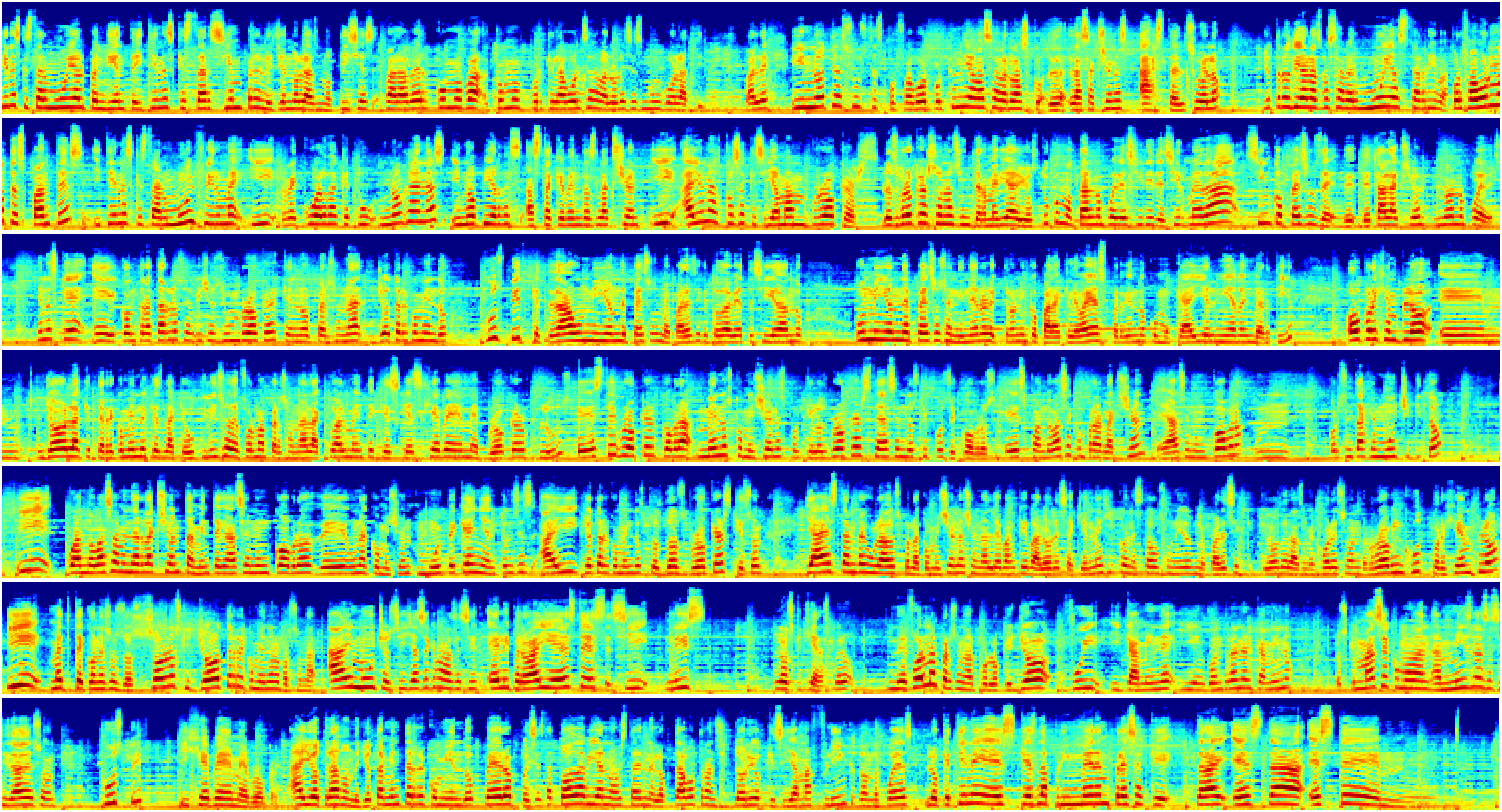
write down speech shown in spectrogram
tienes que estar muy al pendiente y tienes que estar siempre leyendo las noticias para ver cómo va, cómo, porque la bolsa de valores es muy volátil, ¿vale? Y no te asustes, por favor, porque un día vas a ver las, las acciones hasta el suelo y otro día las vas a ver muy hasta arriba. Por favor no te espantes y tienes que estar muy firme y recuerda que tú no ganas y no pierdes hasta que vendas la acción. Y hay una cosa que se llaman brokers. Los brokers son los intermediarios. Tú como tal no puedes ir y decir, me da 5 pesos de, tal acción. No, no puedes. Tienes que eh, contratar los servicios de un broker que en lo personal yo te recomiendo. Cuspid que te da un millón de pesos, me parece que todavía te sigue dando un millón de pesos en dinero electrónico para que le vayas perdiendo como que ahí el miedo a invertir. O por ejemplo, em, yo la que te recomiendo que es la que utilizo de forma personal actualmente, que es que es GBM Broker Plus. Este broker cobra menos comisiones porque los brokers te hacen dos tipos de cobros. Es cuando vas a comprar la acción, te hacen un cobro, un porcentaje muy chiquito. Y cuando vas a vender la acción también te hacen un cobro de una comisión muy pequeña. Entonces ahí yo te recomiendo estos dos brokers que son ya están regulados por la Comisión Nacional de Banca y Valores aquí en México. En Estados Unidos me parece que creo de las mejores son Robinhood, por ejemplo. Y métete con esos dos. Son los que yo te recomiendo en lo personal. Hay muchos, sí, ya sé que me vas a decir, Eli, pero hay este, este, sí, Liz, los que quieras. Pero de forma personal, por lo que yo fui y caminé y encontré en el camino, los que más se acomodan a mis necesidades son Cuspid, y GBM Broker. Hay otra donde yo también te recomiendo, pero pues esta todavía no está en el octavo transitorio que se llama Flink, donde puedes, lo que tiene es que es la primera empresa que trae esta, este... Mm,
